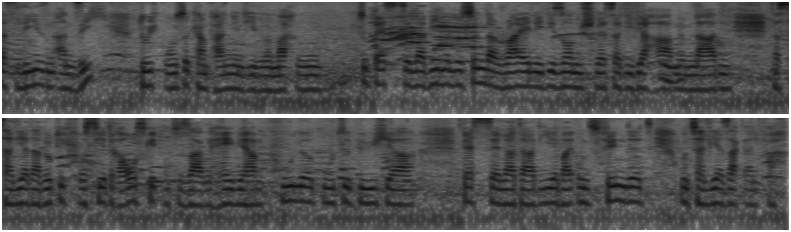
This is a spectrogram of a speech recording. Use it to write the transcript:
das Lesen an sich durch große Kampagnen, die wir machen. Zu Bestseller wie mit Lucinda Riley, die Sonnenschwester, die wir haben im Laden, dass Thalia da wirklich forciert rausgeht, um zu sagen, hey, wir haben coole, gute Bücher, Bestseller da, die ihr bei uns findet. Und Thalia sagt einfach,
